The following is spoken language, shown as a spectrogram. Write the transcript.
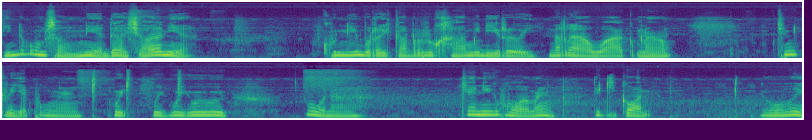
หินที่ผมสั่งเนี่ยได้ช้าแล้วเนี่ย คุณนี้บริการลูกค้าไม่ดีเลยนาราวากับน้ำฉันเกลียดพวกนายหุยหุยหุยหุยหุยโอ้นะ แค่นี้ก็พอมั้งได้กี่ก้อนโอ้ย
